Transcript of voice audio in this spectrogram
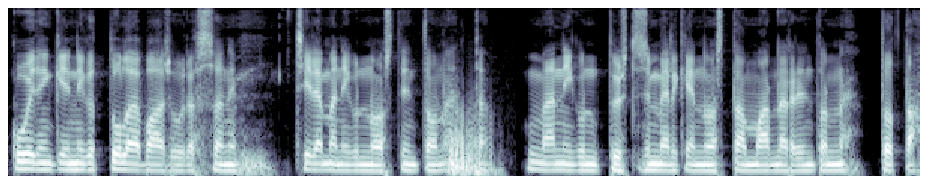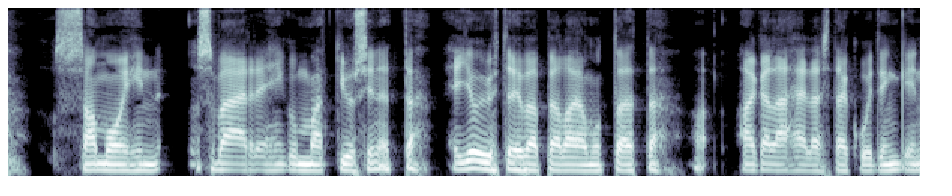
kuitenkin niinku tulevaisuudessa, niin sillä mä niinku nostin ton, että mä niinku pystyisin melkein nostamaan Marnerin tonne tota, samoihin sfääreihin kuin Matthewsin, että ei ole yhtä hyvä pelaaja, mutta että aika lähellä sitä kuitenkin,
